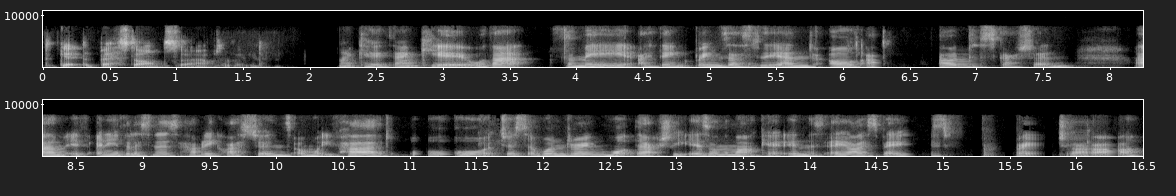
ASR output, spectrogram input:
to get the best answer out of it okay thank you well that for me i think brings us to the end of our discussion um, if any of the listeners have any questions on what you've heard or just are wondering what there actually is on the market in this ai space HR,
